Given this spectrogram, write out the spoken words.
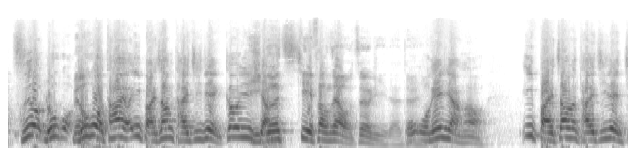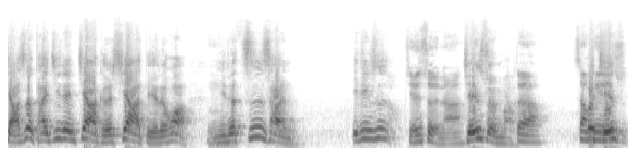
只有如果如果他有一百张台积电，各位一想，借放在我这里的，对，我我跟你讲哈，一百张的台积电，假设台积电价格下跌的话，你的资产一定是减损啊，减损嘛，对啊，会减损，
